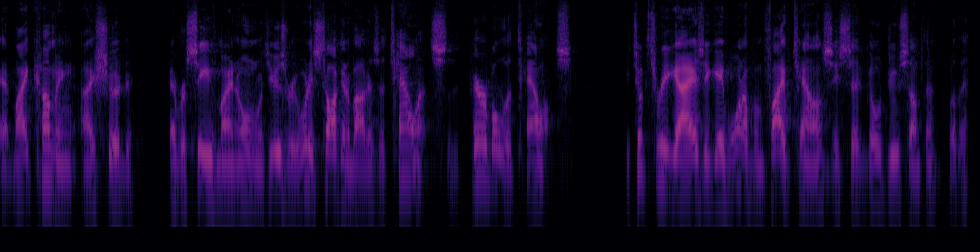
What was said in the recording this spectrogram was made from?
at my coming I should have received mine own with usury. What he's talking about is the talents, the parable of the talents. He took three guys, he gave one of them five talents. He said, Go do something with it.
